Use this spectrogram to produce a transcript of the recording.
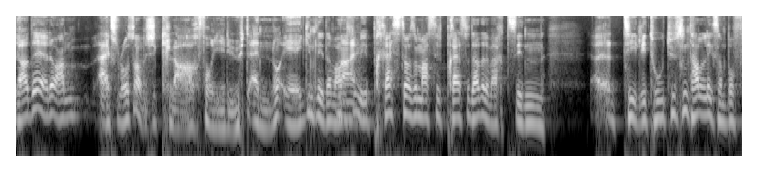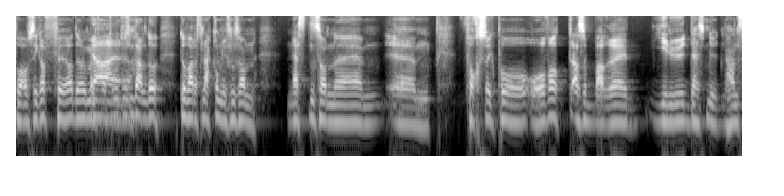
Ja, det er det. og han Axel Rose var vel ikke klar for å gi det ut ennå, egentlig. Det var Nei. så mye press, det var så massivt press, og det hadde det vært siden eh, tidlig 2000-tall, liksom, på for, sikkert før det, men Ja, fra ja, ja. 2000-tallet, da, da var det snakk om liksom sånn Nesten sånn øh, øh, forsøk på over... Altså bare gi det ut nesten uten hans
